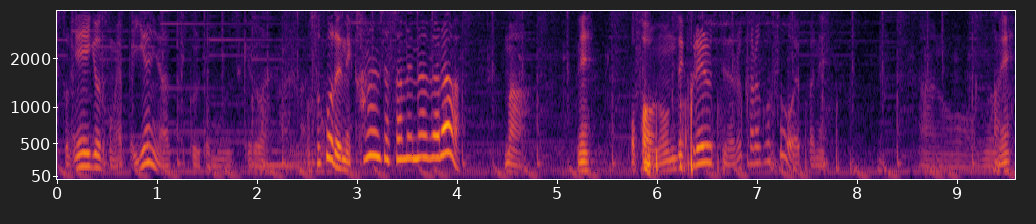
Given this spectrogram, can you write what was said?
その営業とかもやっぱ嫌になってくると思うんですけど、そこでね感謝されながらまあねオファーを飲んでくれるってなるからこそやっぱねあのもうね、はい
